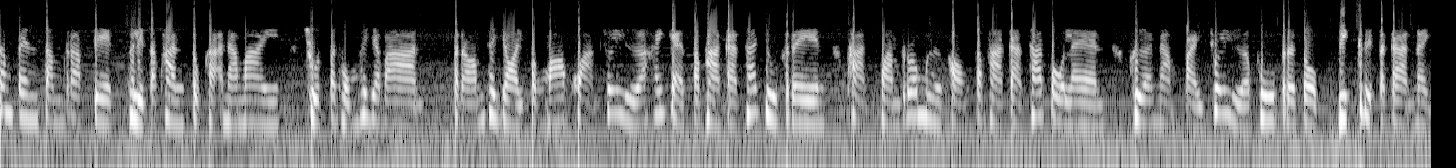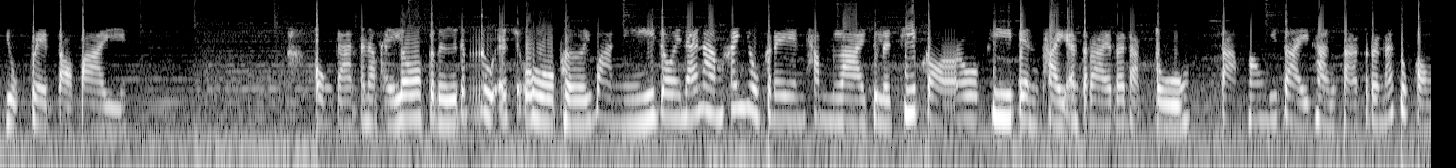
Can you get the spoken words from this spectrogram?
จำเป็นสำหรับเด็กผลิตภัณฑ์สุขอนามัย ชุดปฐมพยาบาล ร้อมทยอยส่งมอบความช่วยเหลือให้แก่สภากาชาติยูเครน ผ่านความร่วมมือของสภากาชาติโปแลนด์ เพื่อนำไปช่วยเหลือผู้ประสบวิกฤตการณ์ในยูเครนต่อไปองค์การอนามัยโลกหรือ WHO เผยวันนี้ โดยแนะนำให้ยูเครนทำลายจุลชีพก่อโรคที่เป็นภัยอันตรายระดับสูง ตามห้องวิจัยทางสาธารณสุขของ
